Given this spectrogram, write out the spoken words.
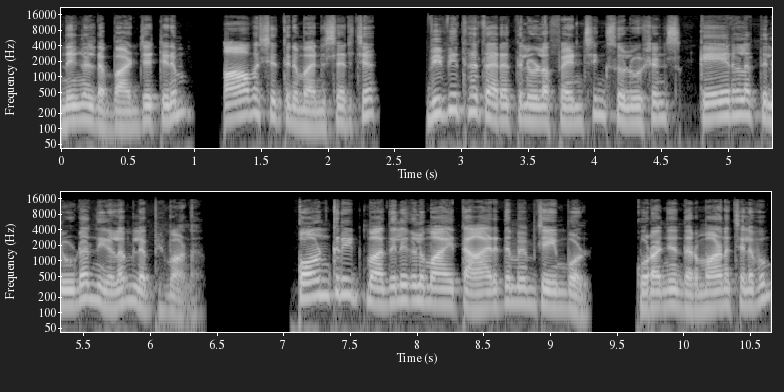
നിങ്ങളുടെ ബഡ്ജറ്റിനും ആവശ്യത്തിനും അനുസരിച്ച് വിവിധ തരത്തിലുള്ള ഫെൻസിംഗ് സൊല്യൂഷൻസ് കേരളത്തിലുടനീളം ലഭ്യമാണ്. കോൺക്രീറ്റ് മതിലുകളുമായി താരതമ്യം ചെയ്യുമ്പോൾ കുറഞ്ഞ നിർമ്മാണ ചെലവും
